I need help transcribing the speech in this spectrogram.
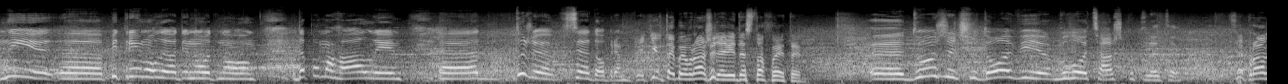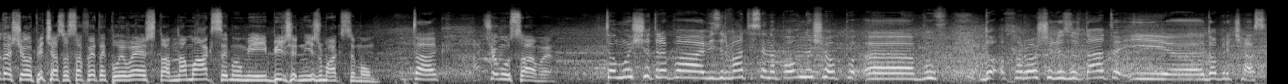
Ми е, підтримували один одного, допомагали. Е, дуже все добре. Які в тебе враження від естафети? Е, Дуже чудові, було тяжко плити. Це правда, що під час естафети пливеш там на максимум і більше, ніж максимум. Так. А чому саме? Тому що треба відірватися наповну, щоб е, був до, хороший результат і е, добрий час.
